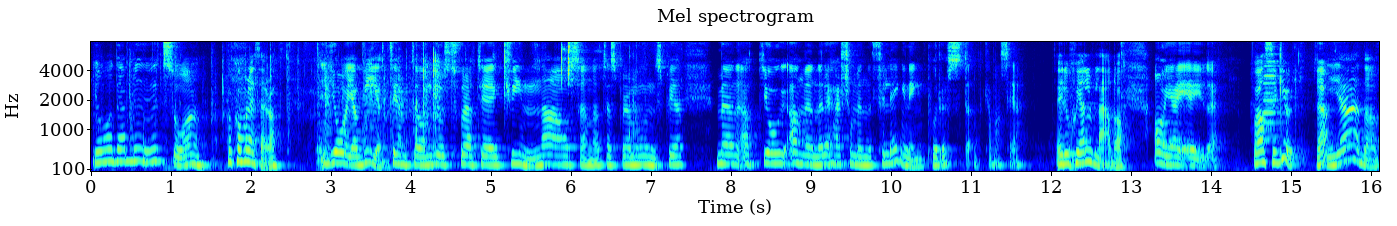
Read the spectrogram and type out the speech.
Ja, ja, det har blivit så. Hur kommer det sig då? Ja, jag vet inte om just för att jag är kvinna och sen att jag spelar munspel. Men att jag använder det här som en förlängning på rösten kan man säga. Är du självlärd då? Ja, jag är ju det. Varsågod. Ja. Ja då.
